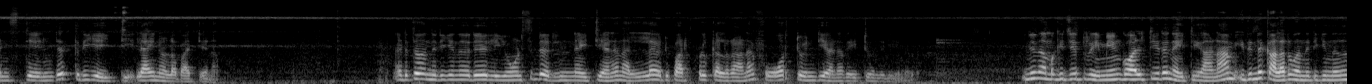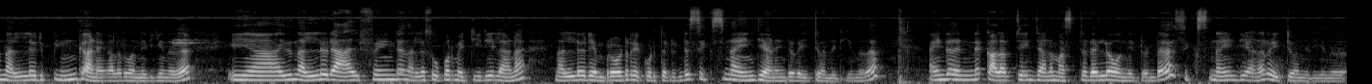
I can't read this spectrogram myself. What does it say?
എൻസ്റ്റൈലിന്റെ ത്രീ എയ്റ്റി ലൈനുള്ള പാറ്റേൺ അടുത്ത് വന്നിരിക്കുന്ന ഒരു ലിയോൺസിന്റെ ഒരു നൈറ്റിയാണ് നല്ല ഒരു പർപ്പിൾ കളറാണ് ഫോർ ആണ് റേറ്റ് വന്നിരിക്കുന്നത്. ഇനി നമുക്ക് ഇച്ചിരി പ്രീമിയം ക്വാളിറ്റിയുടെ നൈറ്റി കാണാം. ഇതിന്റെ കളർ വന്നിരിക്കുന്നത് നല്ലൊരു പിങ്ക് ആണ് കളർ വന്നിരിക്കുന്നത്. ഇത് നല്ലൊരു ആൽഫൈന്റെ നല്ല സൂപ്പർ മെറ്റീരിയലാണ് നല്ലൊരു എംബ്രോയ്ഡറി കൊടുത്തിട്ടുണ്ട്. സിക്സ് നയന്റി ആണ് ഇതിന്റെ റേറ്റ് വന്നിരിക്കുന്നത്. അതിന്റെ തന്നെ കളർ ചേഞ്ചാണ് ആണ്. മസ്റ്റർഡ് എല്ലോ വന്നിട്ടുണ്ട്. സിക്സ് നയന്റി ആണ് റേറ്റ് വന്നിരിക്കുന്നത്.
